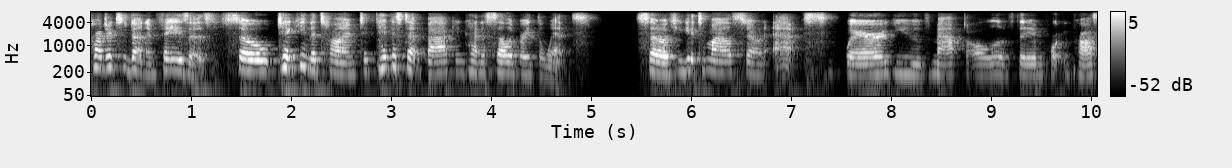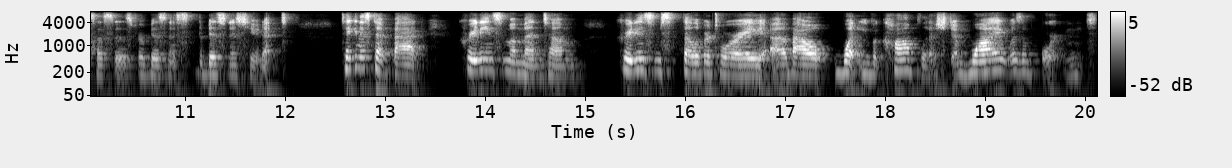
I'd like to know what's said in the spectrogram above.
projects are done in phases. So taking the time to take a step back and kind of celebrate the wins. So if you get to milestone X, where you've mapped all of the important processes for business, the business unit, taking a step back, creating some momentum, creating some celebratory about what you've accomplished and why it was important,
